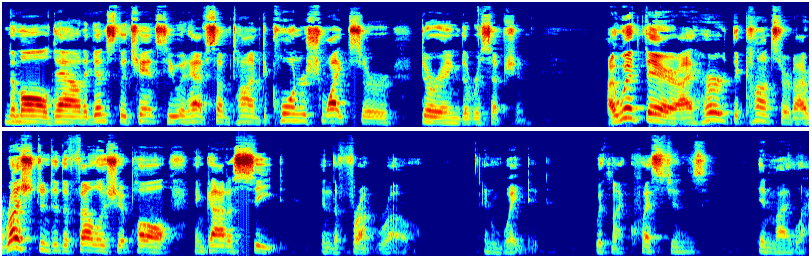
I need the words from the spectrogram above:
them all down against the chance he would have some time to corner Schweitzer during the reception. I went there, I heard the concert, I rushed into the fellowship hall and got a seat in the front row and waited with my questions in my lap.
